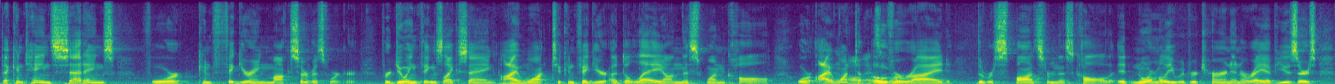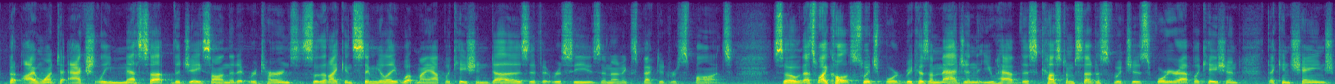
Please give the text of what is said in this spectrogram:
that contains settings for configuring mock service worker, for doing things like saying, I want to configure a delay on this one call, or I want oh, to override cool. the response from this call. It normally would return an array of users, but I want to actually mess up the JSON that it returns so that I can simulate what my application does if it receives an unexpected response. So that's why I call it switchboard, because imagine that you have this custom set of switches for your application that can change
